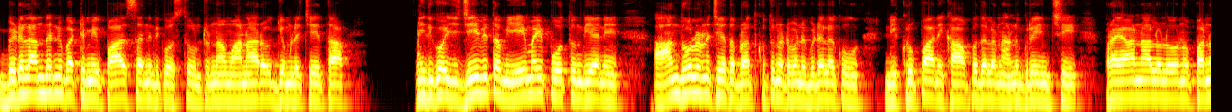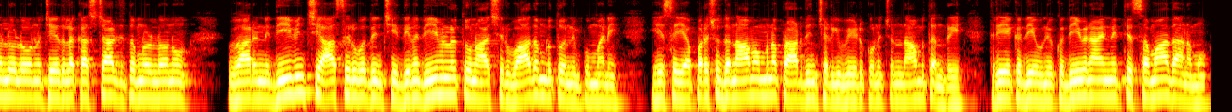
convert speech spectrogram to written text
బిడలందరినీ బట్టి మీ పాద సన్నిధికి వస్తూ ఉంటున్నాము అనారోగ్యముల చేత ఇదిగో ఈ జీవితం ఏమైపోతుంది అనే ఆందోళన చేత బ్రతుకుతున్నటువంటి బిడలకు నీ కృపాని కాపుదలను అనుగ్రహించి ప్రయాణాలలోను పనులలోను చేతుల కష్టార్జితములలోను వారిని దీవించి ఆశీర్వదించి దినదీవెనలతోనూ ఆశీర్వాదములతో నింపుమని ఏసయ్య పరిశుద్ధ నామమున ప్రార్థించడికి వేడుకొనుచున్నాము తండ్రి. త్రియక దేవుని యొక్క దీవెన నిత్య సమాధానము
